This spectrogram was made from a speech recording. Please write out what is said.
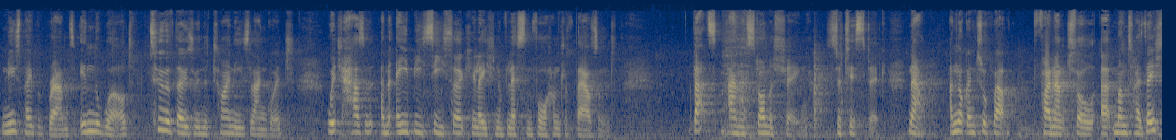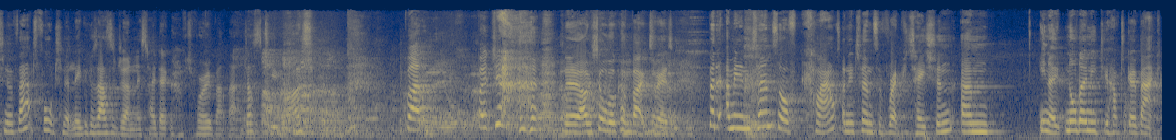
newspaper brands in the world. Two of those are in the Chinese language, which has an ABC circulation of less than 400,000. That's an astonishing statistic. Now, I'm not going to talk about financial uh, monetization of that, fortunately, because as a journalist, I don't have to worry about that just too much. but, but no, I'm sure we'll come back to it. But I mean, in terms of clout and in terms of reputation, um, you know, not only do you have to go back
